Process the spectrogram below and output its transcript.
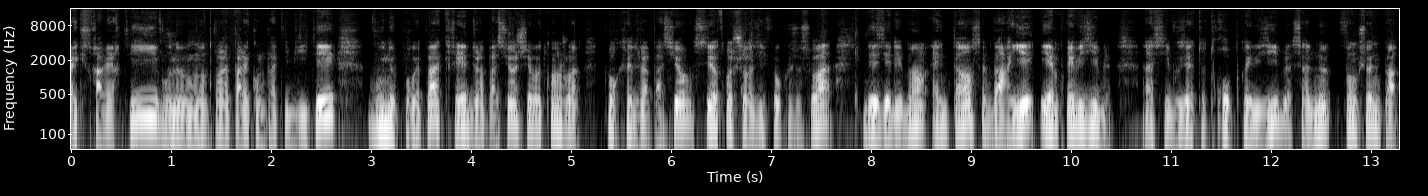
extraverti, vous ne montrerez pas la compatibilité, vous ne pourrez pas créer de la passion chez votre conjoint. Pour créer de la passion, c'est autre chose. Il faut que ce soit des éléments intenses, variés et imprévisibles. Hein, si vous êtes trop prévisible, ça ne fonctionne pas.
